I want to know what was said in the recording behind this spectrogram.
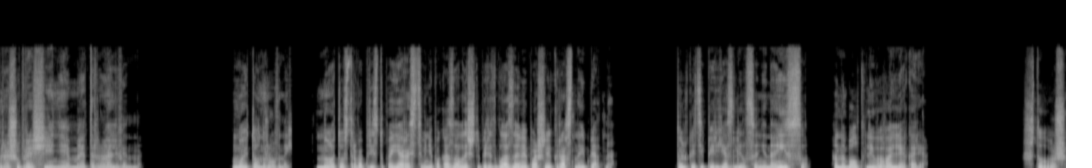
«Прошу прощения, мэтр Альвин». Мой тон ровный, но от острого приступа ярости мне показалось, что перед глазами пошли красные пятна. Только теперь я злился не на Иссу, а на болтливого лекаря. Что ж,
